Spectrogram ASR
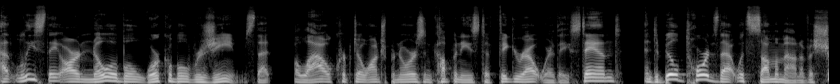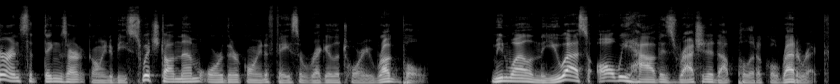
at least they are knowable, workable regimes that allow crypto entrepreneurs and companies to figure out where they stand and to build towards that with some amount of assurance that things aren't going to be switched on them or they're going to face a regulatory rug pull. Meanwhile, in the US, all we have is ratcheted up political rhetoric.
